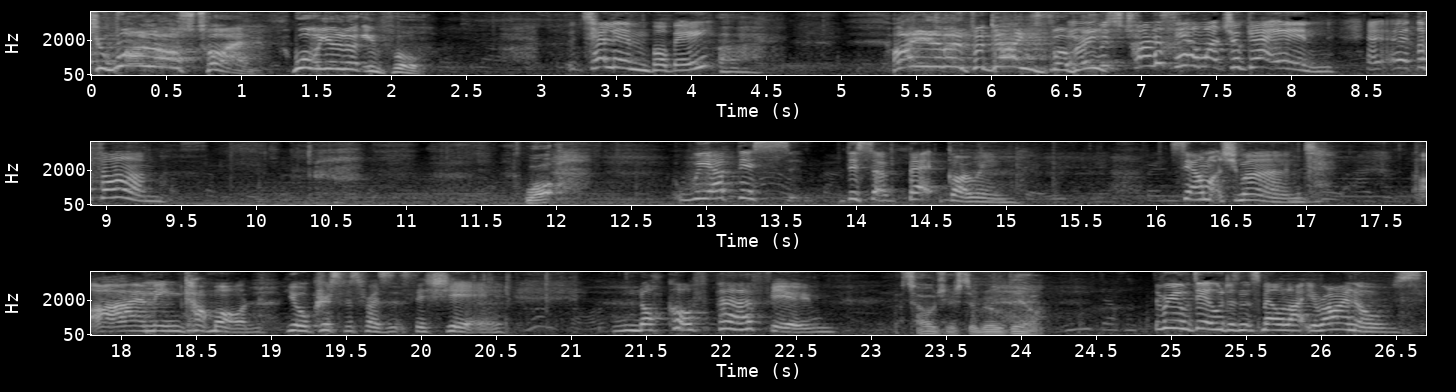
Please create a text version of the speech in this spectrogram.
Marshall, one last time! What were you looking for? Tell him, Bobby. I ain't in the mood for games, Bobby! He was trying to see how much you're getting at, at the farm. What? We had this this uh, bet going. See how much you earned. I mean, come on, your Christmas presents this year. Knock off perfume. I told you it's the real deal. The real deal doesn't smell like urinals.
